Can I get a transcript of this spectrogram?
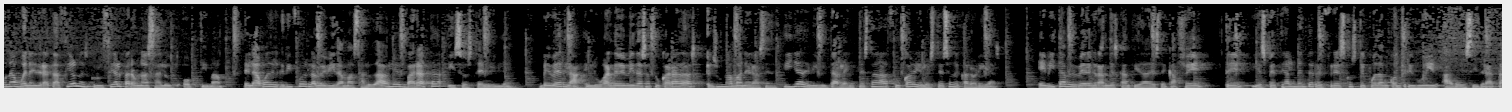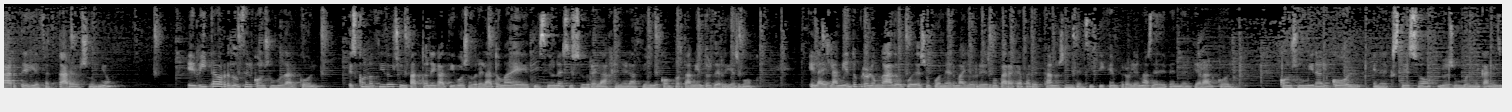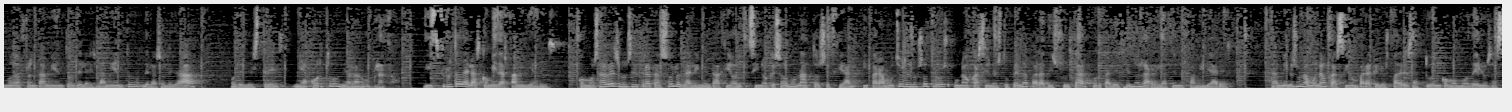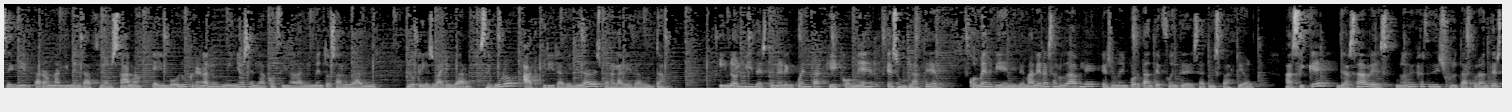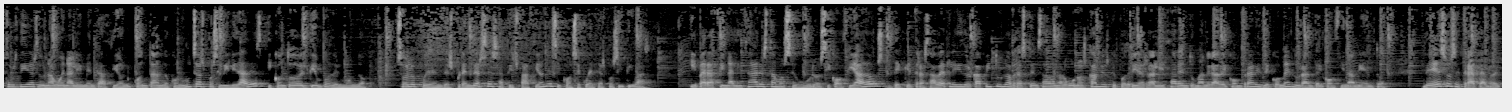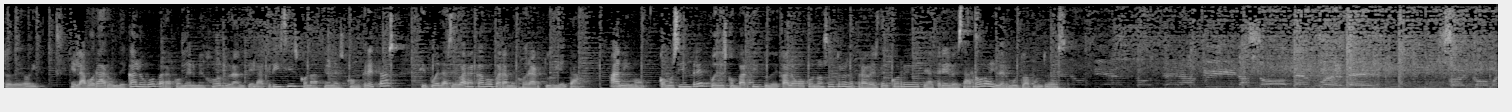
Una buena hidratación es crucial para una salud óptima. El agua del grifo es la bebida más saludable, barata y sostenible. Beberla en lugar de bebidas azucaradas es una manera sencilla de limitar la ingesta de azúcar y el exceso de calorías. Evita beber grandes cantidades de café, té y especialmente refrescos que puedan contribuir a deshidratarte y afectar el sueño. Evita o reduce el consumo de alcohol. Es conocido su impacto negativo sobre la toma de decisiones y sobre la generación de comportamientos de riesgo. El aislamiento prolongado puede suponer mayor riesgo para que aparezcan o se intensifiquen problemas de dependencia al alcohol. Consumir alcohol en exceso no es un buen mecanismo de afrontamiento del aislamiento, de la soledad o del estrés, ni a corto ni a largo plazo. Disfruta de las comidas familiares. Como sabes, no se trata solo de alimentación, sino que son un acto social y para muchos de nosotros una ocasión estupenda para disfrutar fortaleciendo las relaciones familiares. También es una buena ocasión para que los padres actúen como modelos a seguir para una alimentación sana e involucren a los niños en la cocina de alimentos saludables, lo que les va a ayudar, seguro, a adquirir habilidades para la vida adulta. Y no olvides tener en cuenta que comer es un placer. Comer bien y de manera saludable es una importante fuente de satisfacción. Así que, ya sabes, no dejes de disfrutar durante estos días de una buena alimentación, contando con muchas posibilidades y con todo el tiempo del mundo. Solo pueden desprenderse satisfacciones y consecuencias positivas. Y para finalizar, estamos seguros y confiados de que tras haber leído el capítulo habrás pensado en algunos cambios que podrías realizar en tu manera de comprar y de comer durante el confinamiento. De eso se trata el reto de hoy, elaborar un decálogo para comer mejor durante la crisis con acciones concretas que puedas llevar a cabo para mejorar tu dieta. Ánimo, como siempre, puedes compartir tu decálogo con nosotros a través del correo teatreves@ibermutua.es. Soy como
